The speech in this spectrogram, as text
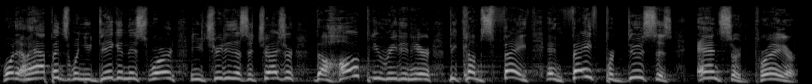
What happens when you dig in this word and you treat it as a treasure? The hope you read in here becomes faith, and faith produces answered prayer.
